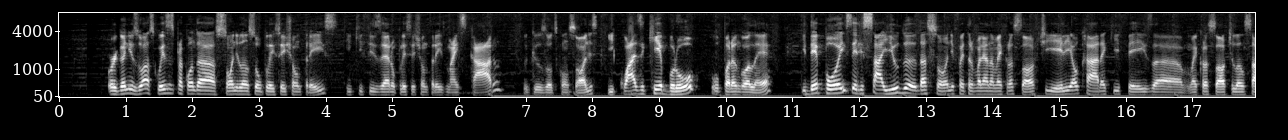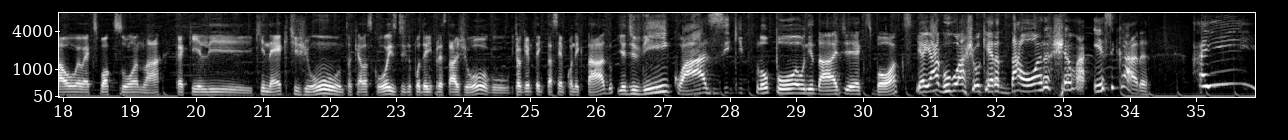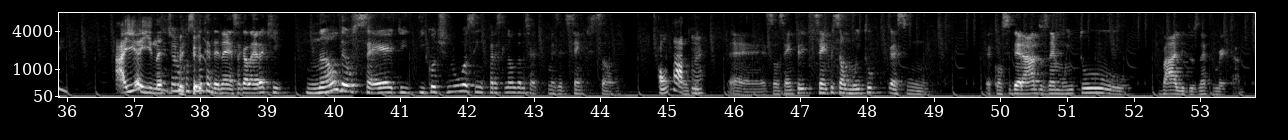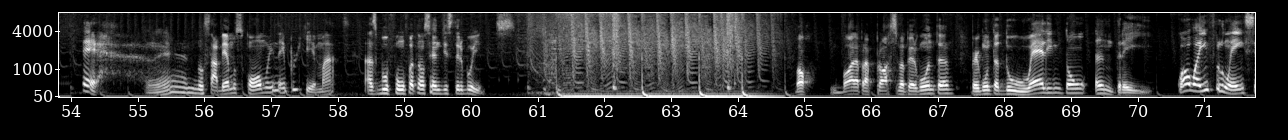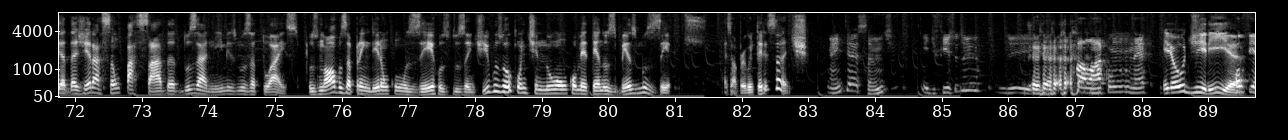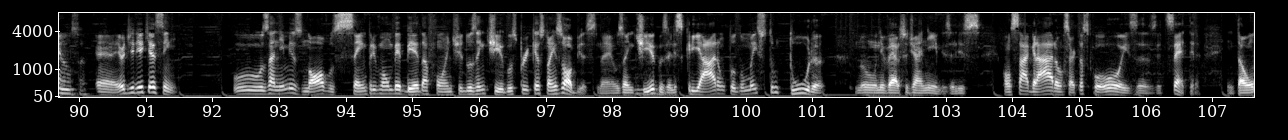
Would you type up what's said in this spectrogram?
organizou as coisas para quando a Sony lançou o PlayStation 3 e que fizeram o PlayStation 3 mais caro do que os outros consoles e quase quebrou o Parangolé. E depois ele saiu do, da Sony, foi trabalhar na Microsoft e ele é o cara que fez a Microsoft lançar o, o Xbox One lá com aquele Kinect junto, aquelas coisas de não poder emprestar jogo, o videogame tem que estar sempre conectado. E adivinha, quase que flopou a unidade Xbox. E aí a Google achou que era da hora chamar esse cara. Aí. Aí, aí, né? Gente, eu não consigo entender, né? Essa galera que não deu certo e, e, continua assim, parece que não dando certo, mas eles sempre são. Contato, né? É, são sempre, sempre são muito, assim, é, considerados né, muito válidos né, para o mercado. É, é, não sabemos como e nem porquê, mas as bufunfas estão sendo distribuídas. Bom, bora para a próxima pergunta. Pergunta do Wellington Andrei. Qual a influência da geração passada dos animes nos atuais? Os novos aprenderam com os erros dos antigos ou continuam cometendo os mesmos erros? Essa é uma pergunta interessante. É interessante e difícil de, de falar com, né? Eu diria. Confiança. É, eu diria que assim, os animes novos sempre vão beber da fonte dos antigos por questões óbvias, né? Os antigos, eles criaram toda uma estrutura no universo de animes, eles consagraram certas coisas, etc. Então,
